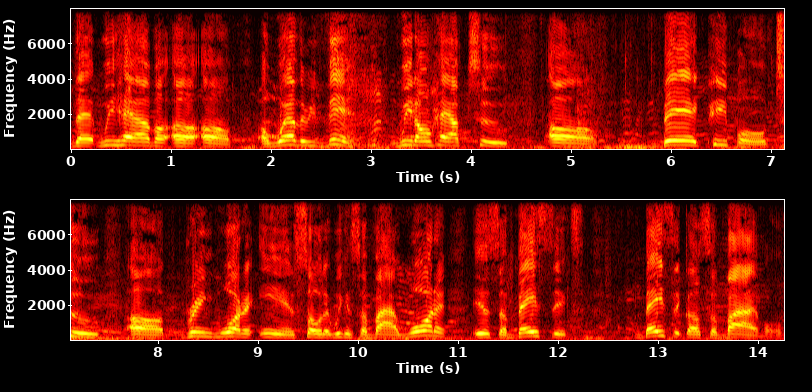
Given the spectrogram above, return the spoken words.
that we have a, a, a, a weather event, we don't have to uh, beg people to uh, bring water in so that we can survive. Water is a basics basic of survival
